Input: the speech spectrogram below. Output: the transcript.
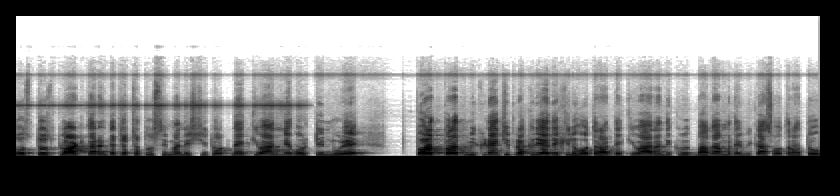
तोच तोच प्लॉट कारण त्याच्या चतुर्सीमा निश्चित होत नाहीत किंवा अन्य गोष्टींमुळे परत परत विकण्याची प्रक्रिया देखील होत राहते किंवा अनधिकृत भागामध्ये विकास होत राहतो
